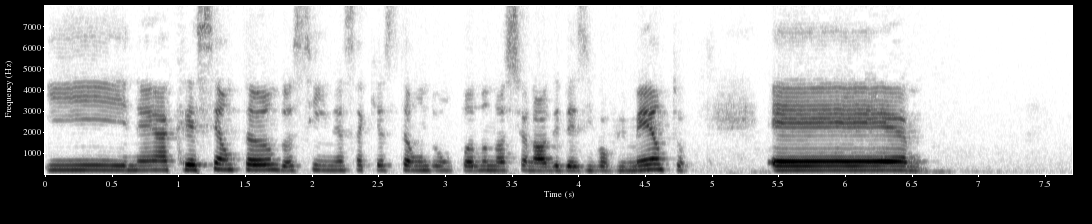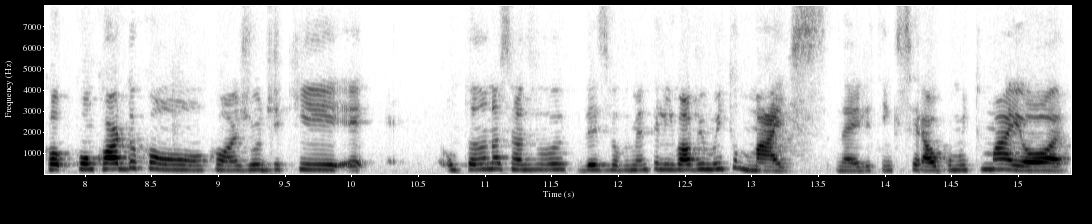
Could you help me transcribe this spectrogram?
e né, acrescentando assim nessa questão de um plano nacional de desenvolvimento, é, concordo com, com a Ju de que é, o plano nacional de desenvolvimento ele envolve muito mais, né? Ele tem que ser algo muito maior.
